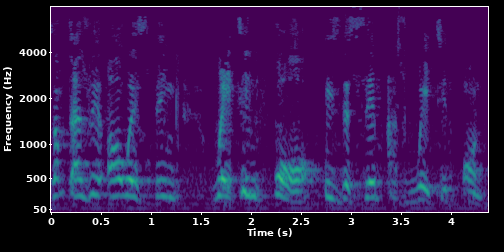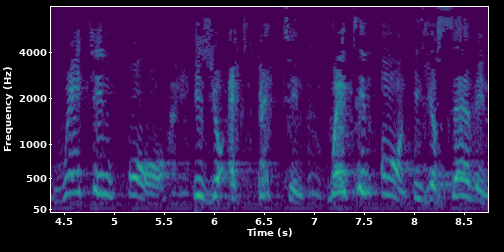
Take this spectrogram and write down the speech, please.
Sometimes we always think waiting for is the same as waiting on. Waiting for is your expecting, waiting on is your serving.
